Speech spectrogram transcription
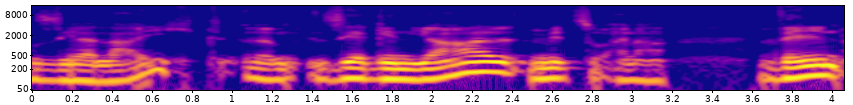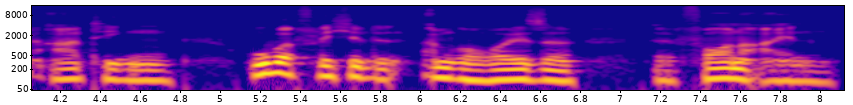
sehr leicht, ähm, sehr genial mit so einer wellenartigen Oberfläche am Gehäuse. Äh, vorne ein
